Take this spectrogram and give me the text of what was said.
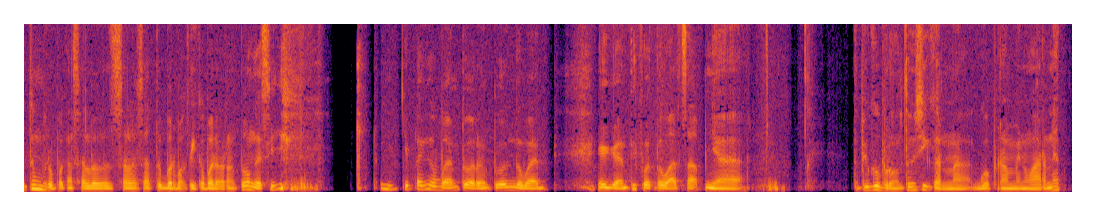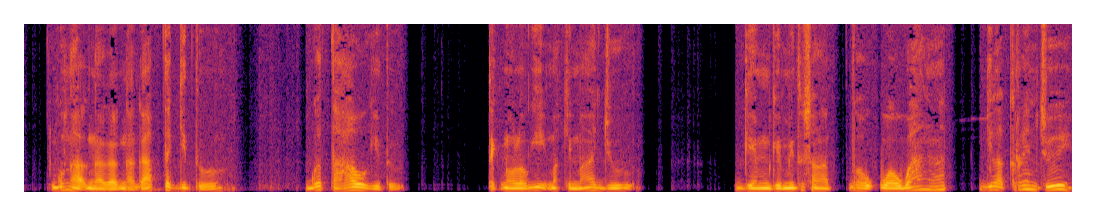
itu merupakan salah salah satu berbakti kepada orang tua nggak sih? Kita ngebantu orang tua ngebantu ngeganti foto WhatsAppnya. Tapi gue beruntung sih karena gue pernah main warnet gue nggak nggak nggak gaptek gitu. Gue tahu gitu teknologi makin maju. Game-game itu sangat wow, wow banget. Gila keren cuy.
